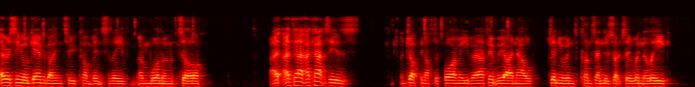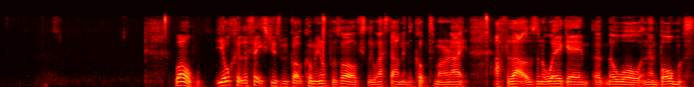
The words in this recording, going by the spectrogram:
every single game we've gone into convincingly and won them, so I, I can't I can't see us dropping off the form either. I think we are now genuine contenders to actually win the league. Well, you look at the fixtures we've got coming up as well. Obviously, West Ham in the Cup tomorrow night. After that, there's an away game at Millwall and then Bournemouth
